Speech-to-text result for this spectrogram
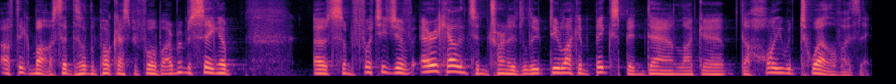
I think I might have said this on the podcast before, but I remember seeing a, uh, some footage of Eric Ellington trying to do, do like a big spin down like a the Hollywood 12, I think.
